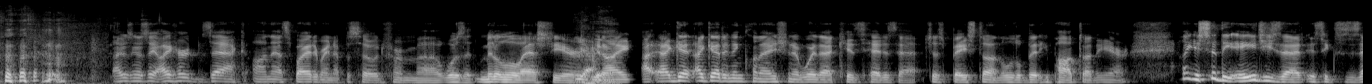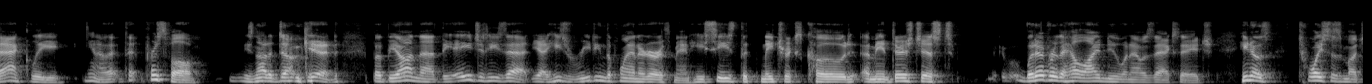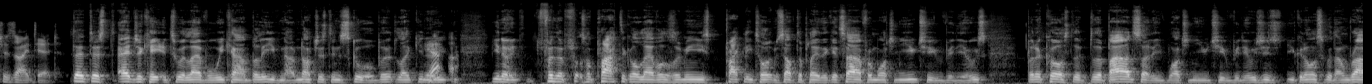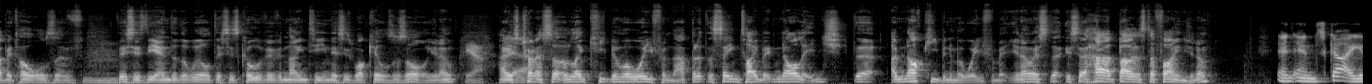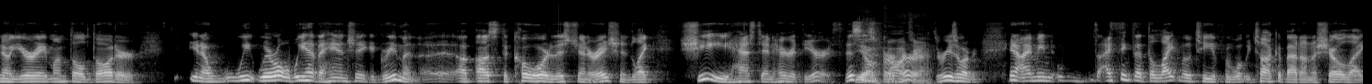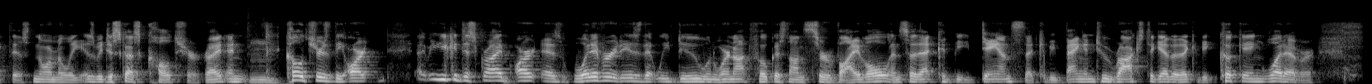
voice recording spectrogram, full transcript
I was going to say, I heard Zach on that Spider-Man episode from, uh, was it middle of last year? Yeah. You know, I, I, I, get I get an inclination of where that kid's head is at just based on the little bit he popped on the air. Like you said, the age he's at is exactly, you know, that, that, first of all, he's not a dumb kid. But beyond that, the age that he's at, yeah, he's reading the planet Earth, man. He sees the Matrix code. I mean, there's just whatever the hell I knew when I was Zach's age. He knows twice as much as I did. They're just educated to a level we can't believe now, not just in school, but like you know, yeah. you, you, know, from the of practical levels. I mean, he's practically taught himself to play the guitar from watching YouTube videos. But of course, the, the bad side of watching YouTube videos is you can also go down rabbit holes of mm. this is the end of the world, this is COVID 19, this is what kills us all, you know? Yeah. And it's trying to sort of like keep him away from that, but at the same time acknowledge that I'm not keeping him away from it, you know? It's, it's a hard balance to find, you know? And and Skye, you know, your eight month old daughter, you know, we we're all we have a handshake agreement. Uh, us, the cohort of this generation, like she has to inherit the earth. This yeah, is for her. Yeah. The reason why, you know, I mean, I think that the leitmotif of what we talk about on a show like this normally is we discuss culture, right? And mm. culture is the art. I mean, you could describe art as whatever it is that we do when we're not focused on survival, and so that could be dance, that could be banging two rocks together, that could be cooking, whatever.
